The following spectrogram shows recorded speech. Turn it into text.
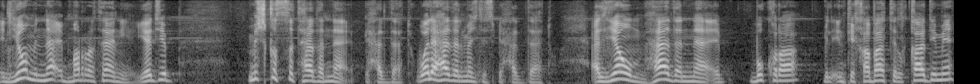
اليوم النائب مرة ثانية يجب مش قصة هذا النائب بحد ذاته ولا هذا المجلس بحد ذاته. اليوم هذا النائب بكرة بالانتخابات القادمة.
